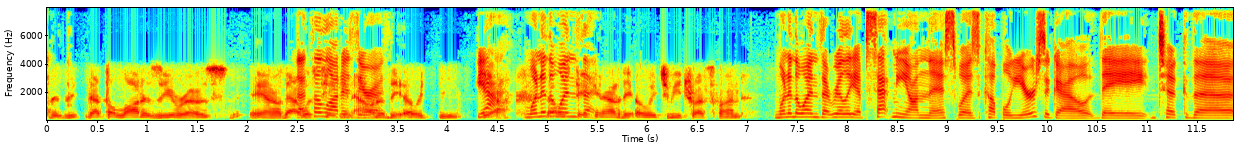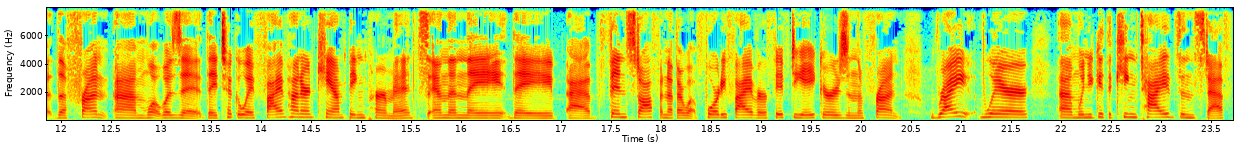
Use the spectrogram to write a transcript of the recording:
could. of that's a lot of zeros. You know that That's was a lot of taken out of the OHV. Yeah, one of the that ones that- taken out of the OHV trust fund. One of the ones that really upset me on this was a couple years ago. They took the the front. Um, what was it? They took away 500 camping permits, and then they they uh, fenced off another what 45 or 50 acres in the front, right where um, when you get the king tides and stuff,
